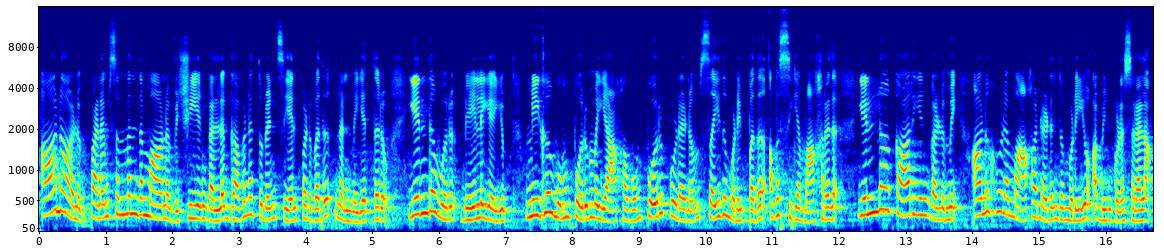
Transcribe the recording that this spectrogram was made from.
ஆனாலும் பணம் சம்பந்தமான விஷயங்களில் கவனத்துடன் செயல்படுவது நன்மையை தரும். எந்த ஒரு வேலையையும் மிகவும் பொறுமையாகவும் பொறுப்புடனும் செய்து முடிப்பது அவசியமாகிறது. எல்லா காரியங்களுமே அனுகூலமாக நடந்து முடியும் அப்படின்னு கூட சொல்லலாம்.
